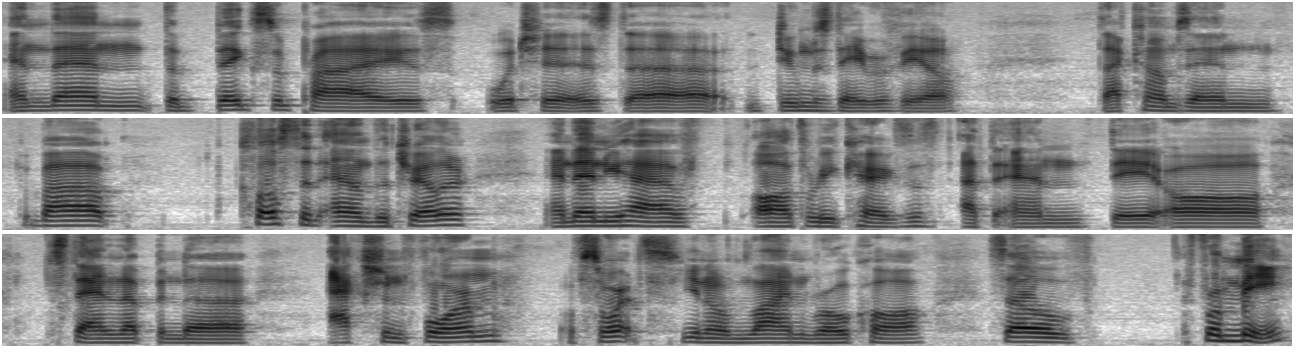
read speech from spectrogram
and then the big surprise, which is the Doomsday reveal, that comes in about close to the end of the trailer, and then you have all three characters at the end. They all standing up in the action form of sorts, you know, line roll call. So for me,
